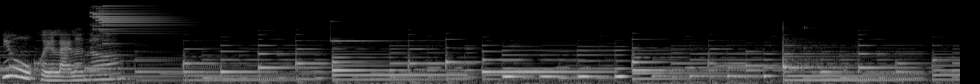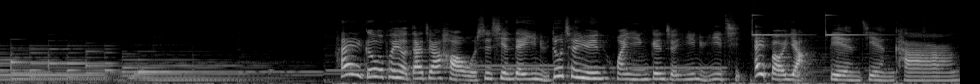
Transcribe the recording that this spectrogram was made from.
又回来了呢？嗨各位朋友，大家好，我是现代医女杜成云，欢迎跟着医女一起爱保养变健康。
